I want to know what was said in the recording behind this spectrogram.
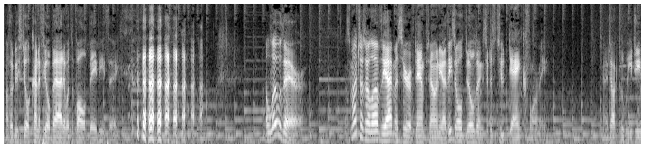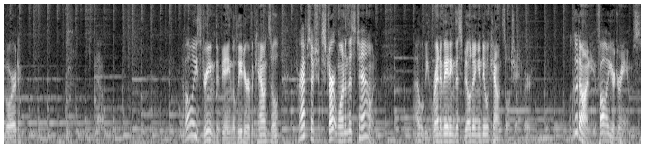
Although I do still kind of feel bad about the bald baby thing. Hello there! As much as I love the atmosphere of Damptonia, these old buildings are just too dank for me. Can I talk to the Ouija board? No. I've always dreamed of being the leader of a council. Perhaps I should start one in this town. I will be renovating this building into a council chamber. Well, good on you. Follow your dreams.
